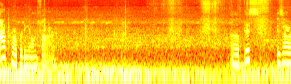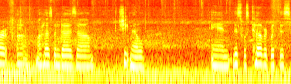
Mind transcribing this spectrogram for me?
our property on fire uh, this is our uh, my husband does um, sheet metal. And this was covered with this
